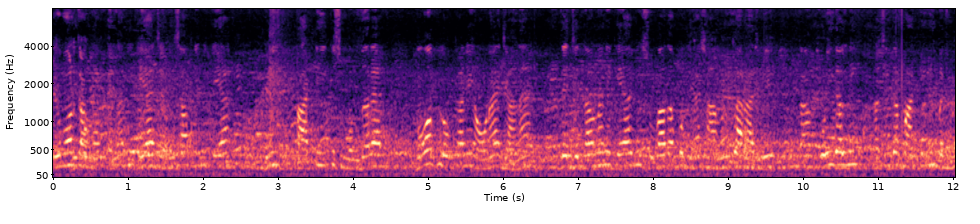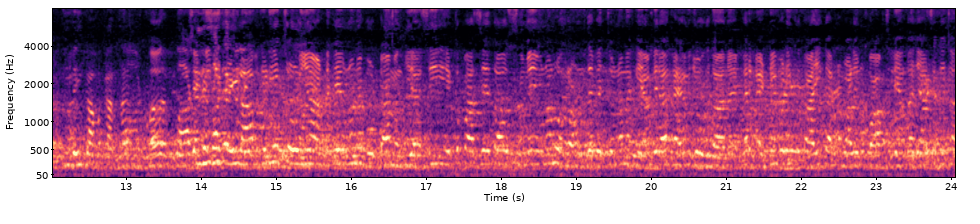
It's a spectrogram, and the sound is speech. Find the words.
ਜਗਮੋਹਨ ਕਾਂਗਰਸ ਪਹਿਲਾਂ ਵੀ ਕਿਹਾ ਜੱਗੀ ਸਾਹਿਬ ਨੇ ਵੀ ਕਿਹਾ ਵੀ ਪਾਰਟੀ ਇੱਕ ਸਮੁੰਦਰ ਹੈ ਬਹੁਤ ਲੋਕਾਂ ਨੇ ਆਉਣਾ ਜਾਣਾ ਤੇ ਜਿੱਦਾਂ ਉਹਨਾਂ ਨੇ ਕਿਹਾ ਵੀ ਸਵੇਰ ਦਾ ਭੁੱਲਿਆ ਸ਼ਾਮ ਨੂੰ ਘਰ ਆ ਜਾਵੇ ਤਾਂ ਕੋਈ ਗੱਲ ਨਹੀਂ ਅਸੀਂ ਤਾਂ ਪਾਰਟੀ ਦੀ ਮਜ਼ਬੂਤੀ ਲਈ ਕੰਮ ਕਰਨਾ ਜੀ ਦੇ ਖਿਲਾਫ ਜਿਹੜੀਆਂ ਚੋਰੀਆਂ ਅੱਡ ਕੇ ਉਹਨਾਂ ਨੇ ਵੋਟਾਂ ਮੰਗੀਆਂ ਸੀ ਇੱਕ ਪਾਸੇ ਤਾਂ ਉਸ ਸਮੇਂ ਉਹਨਾਂ ਨੂੰ ਹਰਾਉਣ ਦੇ ਵਿੱਚ ਉਹਨਾਂ ਨੇ ਕਿਹਾ ਮੇਰਾ ਅਹਿਮ ਯੋਗਦਾਨ ਹੈ। ਫਿਰ ਐਡੀ ਬੜੀ ਕੁਤਾਹੀ ਕਰਨ ਵਾਲੇ ਨੂੰ ਵਾਪਸ ਲਿਆਂਦਾ ਜਾ ਸਕੇਗਾ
